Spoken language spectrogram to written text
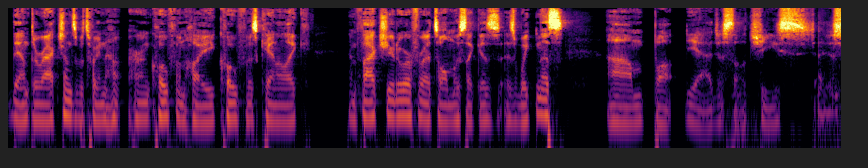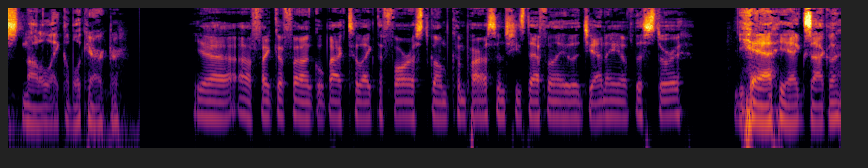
the interactions between her and Kvothe and how Kvothe was kind of like infatuated with her. It's almost like his his weakness. Um, but yeah, I just thought she's just not a likable character. Yeah, I think if I go back to like the Forrest Gump comparison, she's definitely the Jenny of this story. Yeah, yeah, exactly.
